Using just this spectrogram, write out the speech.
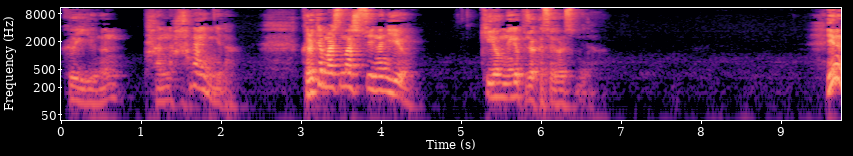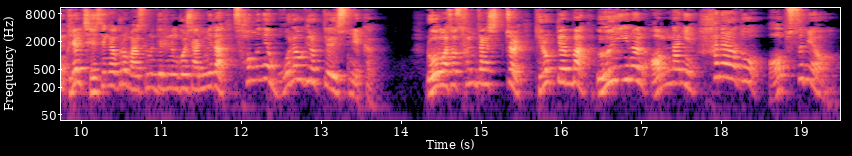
그 이유는 단 하나입니다. 그렇게 말씀하실 수 있는 이유, 기억력이 부족해서 그렇습니다. 이는 그냥 제 생각으로 말씀을 드리는 것이 아닙니다. 성경에 뭐라고 기록되어 있습니까? 로마서 3장 10절 기록된 바 의인은 없나니 하나도 없으며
